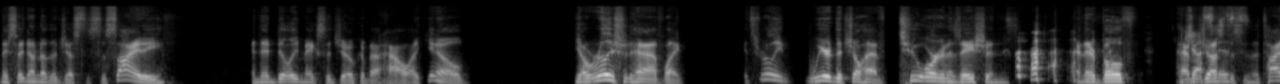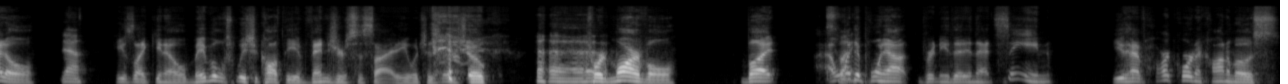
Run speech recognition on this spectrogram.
They say no, no, the Justice Society. And then Billy makes the joke about how, like, you know, you all really should have like, it's really weird that you'll have two organizations and they're both have justice. Justice. in the title. Yeah. He's like, you know, maybe we should call it the Avenger Society, which is a joke toward Marvel. But I wanted to point out, Brittany, that in that scene, you have Harcourt and Economos,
